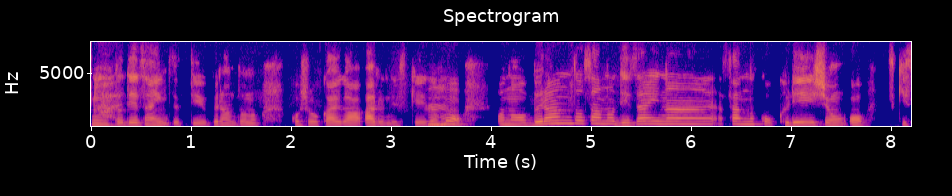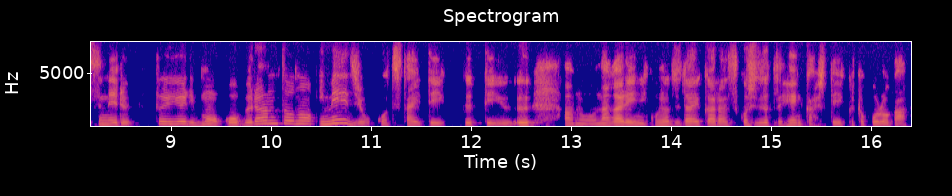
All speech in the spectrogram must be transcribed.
ミントデザインズっていうブランドのご紹介があるんですけれども、このブランドさんのデザイナーさんのこうクリエーションを突き進めるというよりもこうブランドのイメージをこう伝えていくっていうあの流れにこの時代から少しずつ変化していくところが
